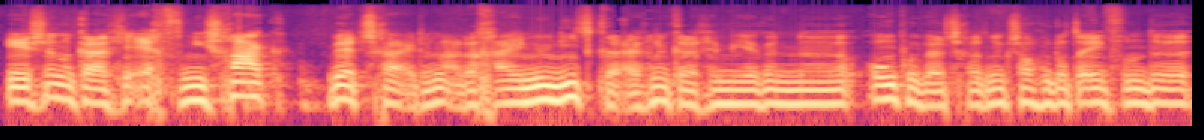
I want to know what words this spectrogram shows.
is. En dan krijg je echt van die schaakwedstrijden. Nou, dat ga je nu niet krijgen. Dan krijg je meer een uh, open wedstrijd. En ik zag ook dat een van de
